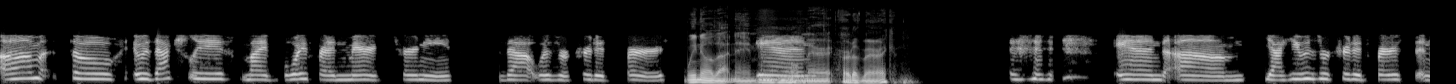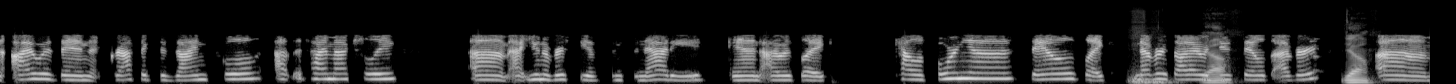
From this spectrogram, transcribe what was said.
Um, so it was actually my boyfriend Merrick Turney that was recruited first. We know that name, And- Merrick. Heard of Merrick? and um yeah he was recruited first and i was in graphic design school at the time actually um at university of cincinnati and i was like california sales? Like never thought i would Yeah. do sales ever. Yeah, um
